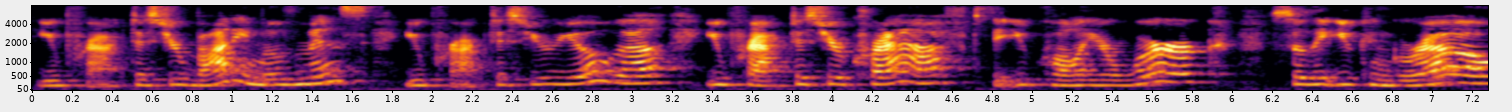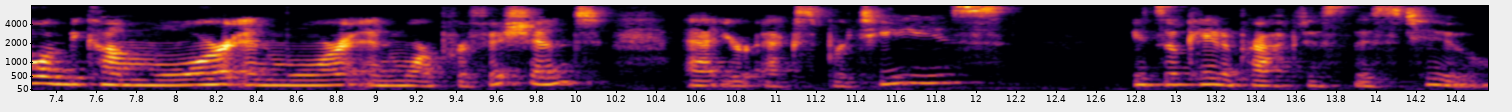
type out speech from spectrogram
you practice your body movements, you practice your yoga, you practice your craft that you call your work so that you can grow and become more and more and more proficient at your expertise. It's okay to practice this too.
